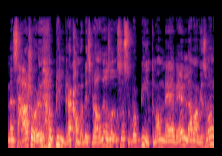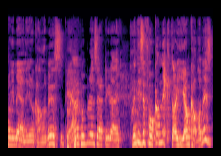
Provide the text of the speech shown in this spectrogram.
Mens her så var det jo bilder av cannabisblader, og så, så begynte man med vel, det er mange som har mange meninger om cannabis, og det er kompliserte greier. Men disse folka nekta å gi ham cannabis!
